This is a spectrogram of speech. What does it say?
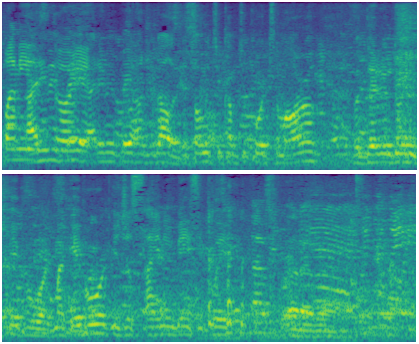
funniest I funniest didn't story. pay. I didn't pay hundred dollars. They told me to come to court tomorrow, but they didn't do any paperwork. My paperwork is just signing, basically. Whatever.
